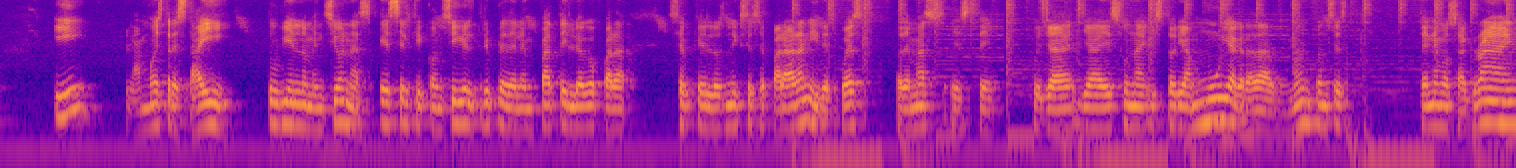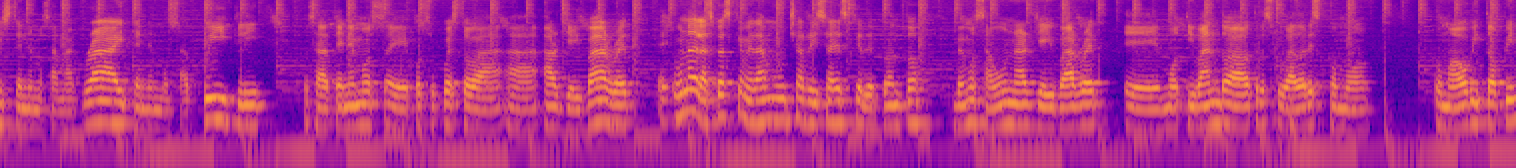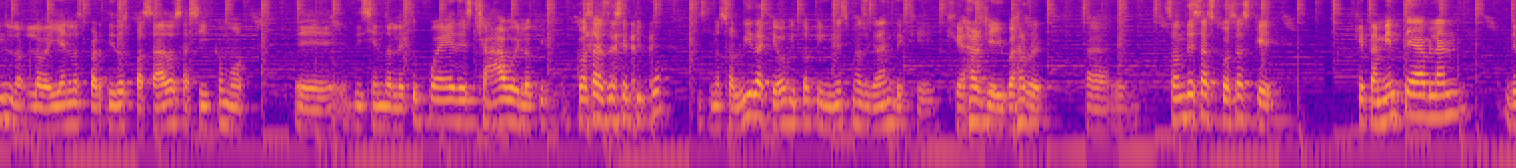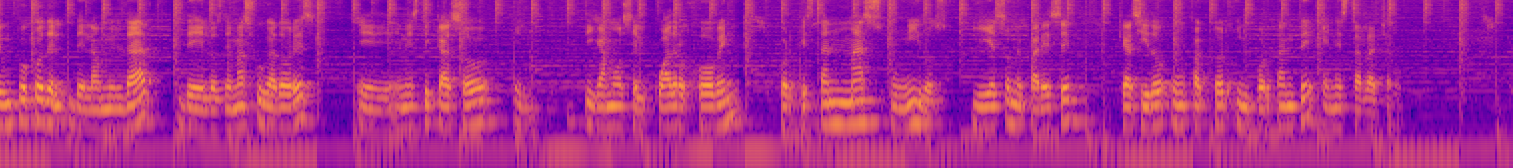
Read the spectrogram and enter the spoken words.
Y la muestra está ahí tú bien lo mencionas, es el que consigue el triple del empate y luego para hacer que los Knicks se separaran y después además este pues ya, ya es una historia muy agradable, ¿no? Entonces tenemos a Grimes, tenemos a McBride, tenemos a Quickly, o sea, tenemos eh, por supuesto a, RJ Barrett. Eh, una de las cosas que me da mucha risa es que de pronto vemos a un RJ Barrett eh, motivando a otros jugadores como como a Obi Toppin, lo, veía en los partidos pasados, así como diciéndole, tú puedes, chavo, y lo que, cosas de ese tipo. y se nos olvida que Obi Toppin es más grande que, que RJ Barrett. Son de esas cosas que, que también te hablan de un poco de, la humildad de los demás jugadores, eh, en este caso, digamos, el cuadro joven, porque están más unidos. Y eso me parece que ha sido un factor importante en esta racha.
